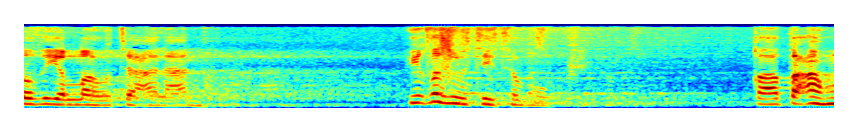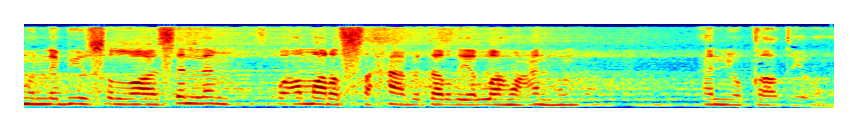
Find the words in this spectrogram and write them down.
رضي الله تعالى عنهم في غزوة تبوك. قاطعهم النبي صلى الله عليه وسلم وأمر الصحابة رضي الله عنهم أن يقاطعوهم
